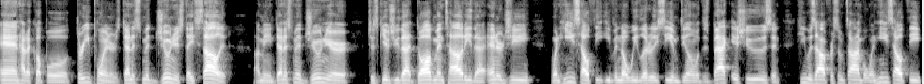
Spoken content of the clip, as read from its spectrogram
and had a couple three pointers. Dennis Smith Jr. stay solid. I mean, Dennis Smith Jr. just gives you that dog mentality, that energy when he's healthy, even though we literally see him dealing with his back issues and he was out for some time. But when he's healthy,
